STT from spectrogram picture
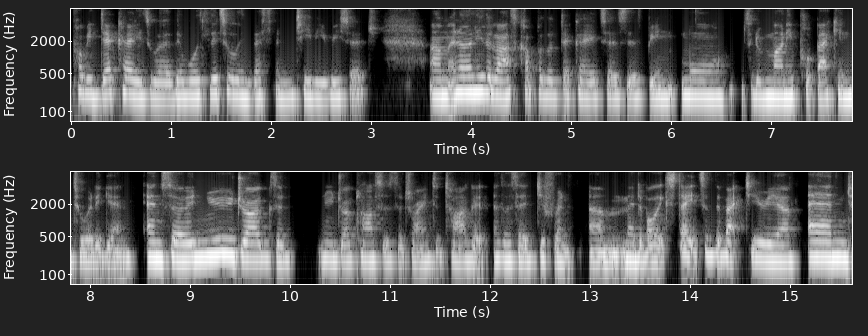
probably decades where there was little investment in TB research, um, and only the last couple of decades has there's been more sort of money put back into it again. And so new drugs are new drug classes are trying to target, as I said, different um, metabolic states of the bacteria. And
